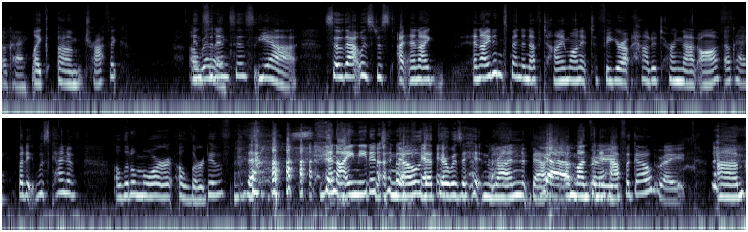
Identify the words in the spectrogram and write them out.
Okay. like um, traffic Oh, really? incidences. Yeah, so that was just, and I and I didn't spend enough time on it to figure out how to turn that off. Okay. but it was kind of a little more alertive than, than I needed to know that there was a hit and run back Yeah, a month and a half ago. Right. Um,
